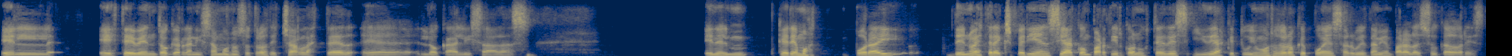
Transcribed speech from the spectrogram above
este evento que organizamos nosotros de charlas TED eh, localizadas. Queremos por ahí de nuestra experiencia compartir con ustedes ideas que tuvimos nosotros que pueden servir también para los educadores.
